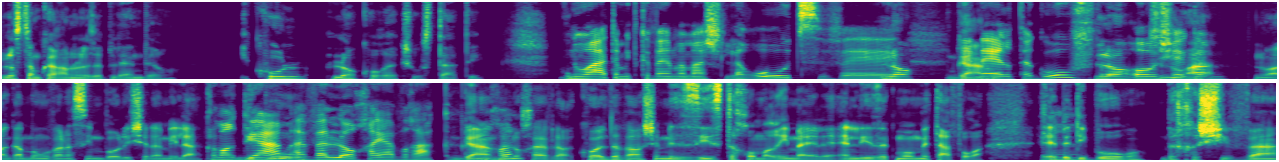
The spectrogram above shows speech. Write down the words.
לא סתם קראנו לזה בלנדר. עיכול לא קורה כשהוא סטטי. תנועה אתה מתכוון ממש לרוץ לא ולנער את הגוף? לא או תנועה שגם, תנועה גם במובן הסימבולי של המילה. כלומר דיבור, גם אבל לא חייב רק, גם נכון? ולא חייב לה, כל דבר שמזיז את החומרים האלה אין לי זה כמו מטאפורה כן. כן. בדיבור בחשיבה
